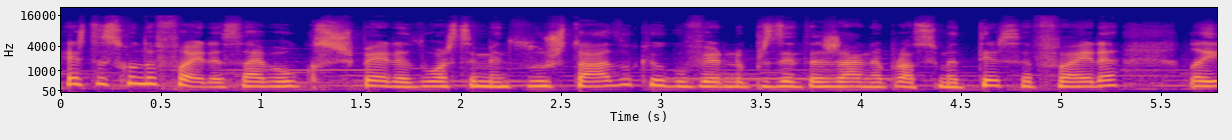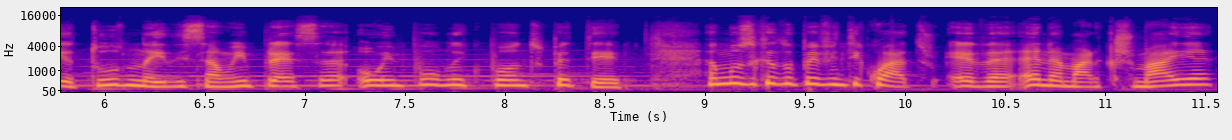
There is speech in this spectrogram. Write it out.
Esta segunda-feira saiba o que se espera do Orçamento do Estado, que o Governo apresenta já na próxima terça-feira. Leia tudo na edição impressa ou em público.pt. A música do P24 é da Ana Marques Maia.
